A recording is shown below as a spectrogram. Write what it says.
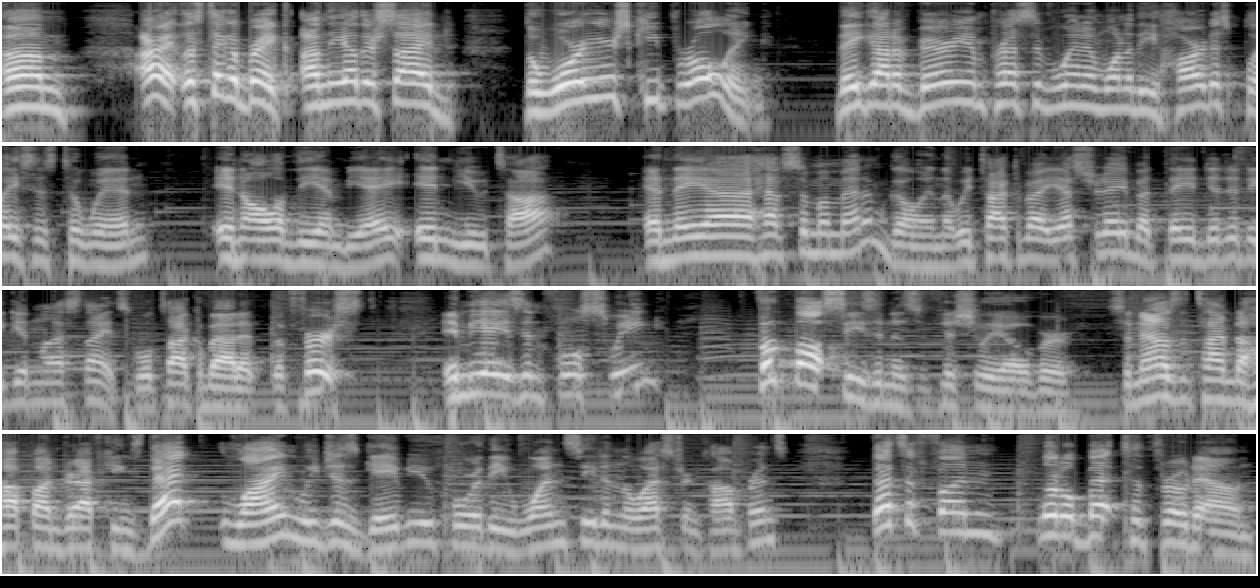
Um, all right, let's take a break. On the other side, the Warriors keep rolling. They got a very impressive win in one of the hardest places to win in all of the NBA in Utah. And they uh, have some momentum going that we talked about yesterday, but they did it again last night. So we'll talk about it. But first, NBA is in full swing. Football season is officially over. So now's the time to hop on DraftKings. That line we just gave you for the one seed in the Western Conference that's a fun little bet to throw down.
